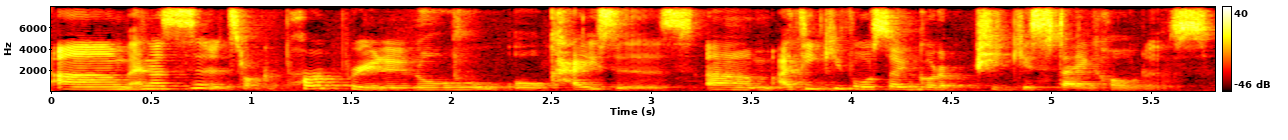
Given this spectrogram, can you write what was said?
Um, and as I said, it's not appropriate in all, all cases. Um, I think you've also got to pick your stakeholders.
